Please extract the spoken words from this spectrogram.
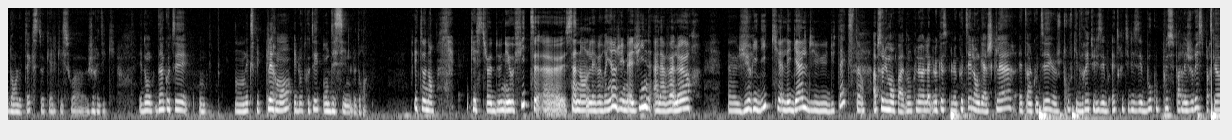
dans le texte, quel qu'il soit juridique. Et donc, d'un côté, on on explique clairement, et de l'autre côté, on dessine le droit. Étonnant. Question de néophyte, euh, ça n'enlève rien, j'imagine, à la valeur euh, juridique, légale du, texte Absolument pas. Donc le, côté langage clair est un côté que je trouve qui devrait être utilisé beaucoup plus par les juristes parce que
